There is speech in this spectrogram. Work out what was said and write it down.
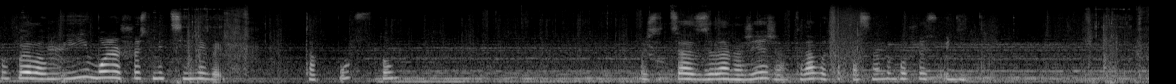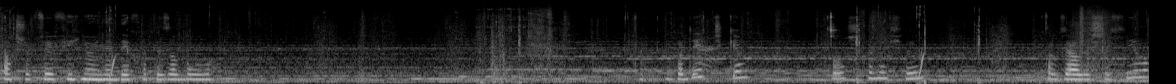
купила, і може щось ми цінне вийде. Так, пусто. Ось ця зелена жижа, трави капець, треба було щось одіти. Так, щоб цією фігньою не дихати забула. Так, водички. Трошки знайшли. Так, взяли ще хіло.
